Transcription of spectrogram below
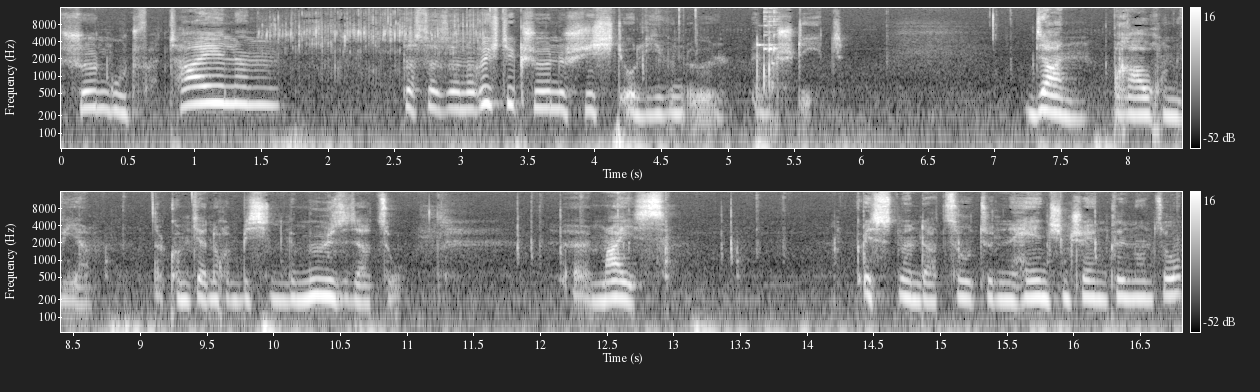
Schön gut verteilen dass da so eine richtig schöne Schicht Olivenöl entsteht. Dann brauchen wir, da kommt ja noch ein bisschen Gemüse dazu, äh, Mais. Isst man dazu zu den Hähnchenschenkeln und so.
